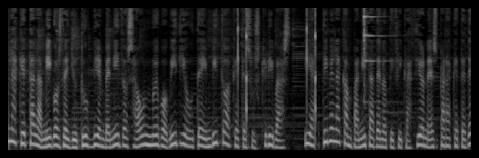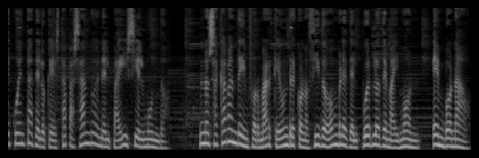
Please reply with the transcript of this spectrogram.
Hola qué tal amigos de YouTube bienvenidos a un nuevo vídeo te invito a que te suscribas y active la campanita de notificaciones para que te dé cuenta de lo que está pasando en el país y el mundo. Nos acaban de informar que un reconocido hombre del pueblo de Maimón, en Bonao,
